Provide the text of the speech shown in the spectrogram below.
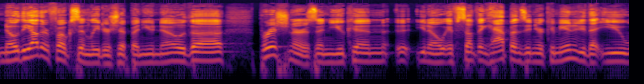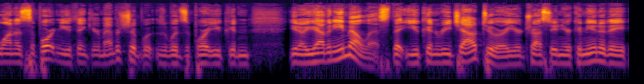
know the other folks in leadership and you know the parishioners and you can uh, you know if something happens in your community that you want to support and you think your membership w- would support you can you know you have an email list that you can reach out to or you're trusted in your community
